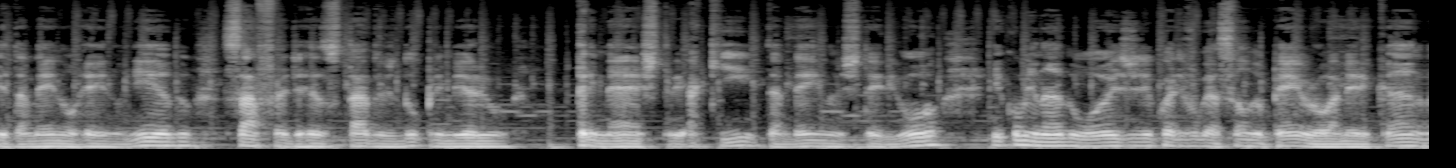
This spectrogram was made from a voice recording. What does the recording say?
e também no Reino Unido, safra de resultados do primeiro trimestre aqui também no exterior e culminando hoje com a divulgação do payroll americano,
